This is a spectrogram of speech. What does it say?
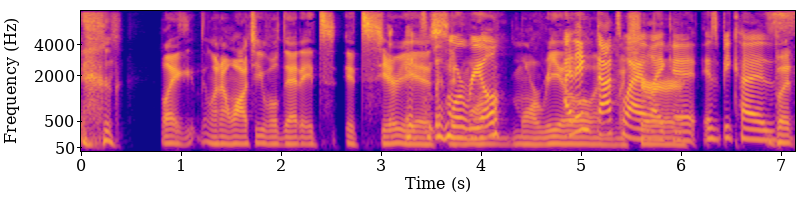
like when I watch Evil Dead, it's it's serious, and more real? more real. I think that's why I like it, is because but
